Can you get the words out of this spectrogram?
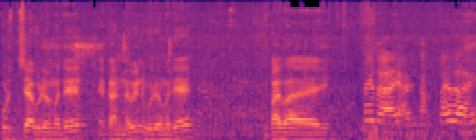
पुढच्या व्हिडिओमध्ये एका नवीन व्हिडिओमध्ये. Bye bye. Bye bye bye bye.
